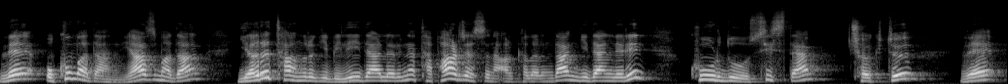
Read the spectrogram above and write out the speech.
ve okumadan, yazmadan yarı tanrı gibi liderlerine taparcasına arkalarından gidenlerin kurduğu sistem çöktü ve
